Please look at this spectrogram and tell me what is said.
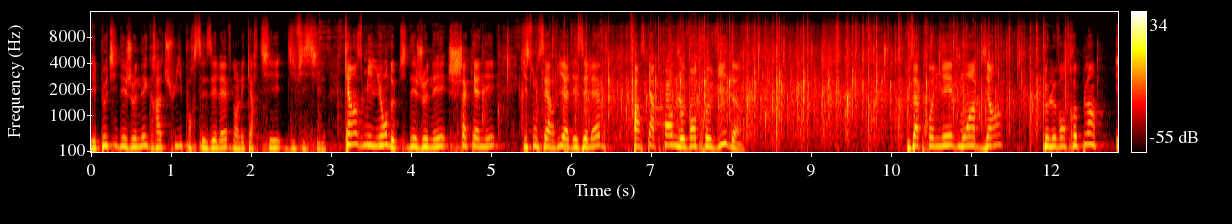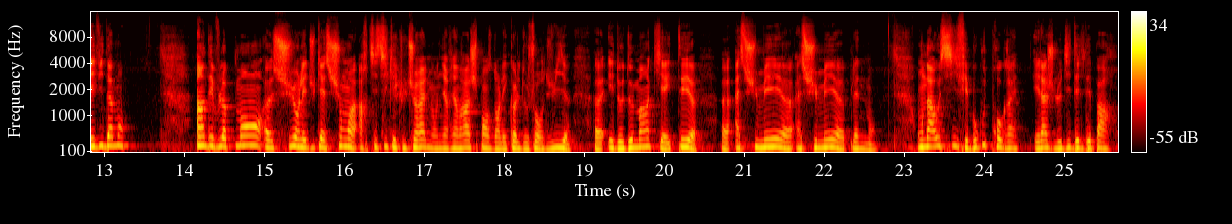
les petits déjeuners gratuits pour ces élèves dans les quartiers difficiles. 15 millions de petits déjeuners chaque année qui sont servis à des élèves parce qu'apprendre le ventre vide, vous apprenez moins bien que le ventre plein, évidemment. Un développement euh, sur l'éducation artistique et culturelle, mais on y reviendra, je pense, dans l'école d'aujourd'hui euh, et de demain, qui a été euh, assumé, assumé pleinement. On a aussi fait beaucoup de progrès, et là je le dis dès le départ,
